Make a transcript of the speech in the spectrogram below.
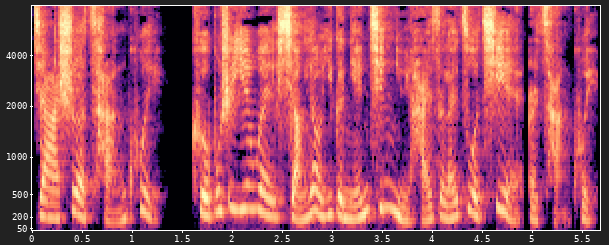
贾赦惭愧。可不是因为想要一个年轻女孩子来做妾而惭愧，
